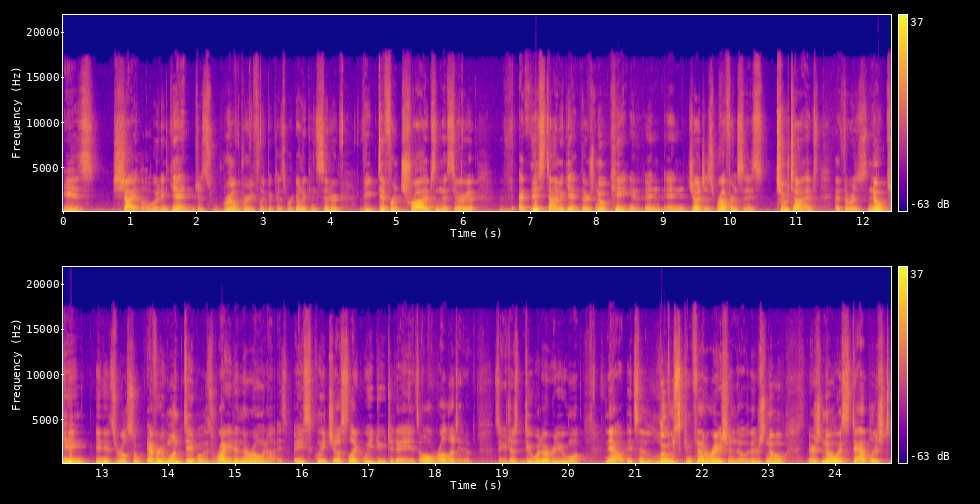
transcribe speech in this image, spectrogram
is Shiloh. And again, just real briefly, because we're going to consider the different tribes in this area. At this time, again, there's no king. And, and, and Judges references two times that there was no king in Israel, so everyone did what was right in their own eyes, basically just like we do today. It's all relative. So you just do whatever you want. Now, it's a loose confederation though. There's no there's no established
